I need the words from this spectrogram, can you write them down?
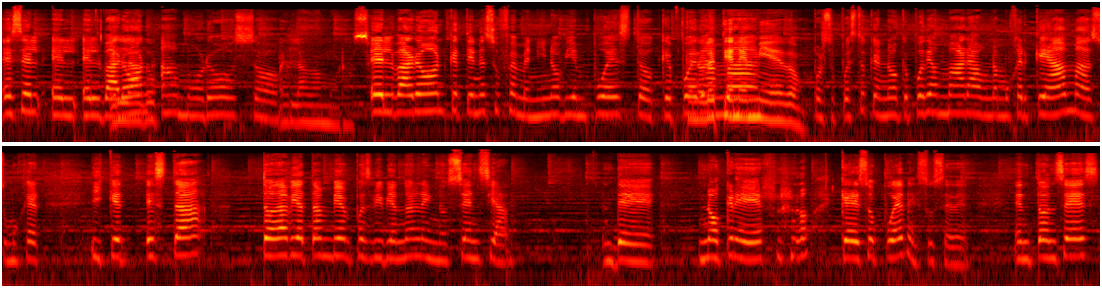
Es el, el, el varón lado- amoroso. El lado amoroso. El varón que tiene su femenino bien puesto, que puede que no le amar. tiene miedo. Por supuesto que no, que puede amar a una mujer que ama a su mujer y que está todavía también pues viviendo en la inocencia de no creer, ¿no? Que eso puede suceder. Entonces,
